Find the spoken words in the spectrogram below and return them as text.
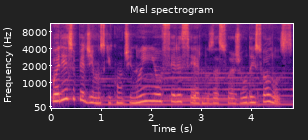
Por isso pedimos que continuem a oferecer-nos a sua ajuda e sua luz.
